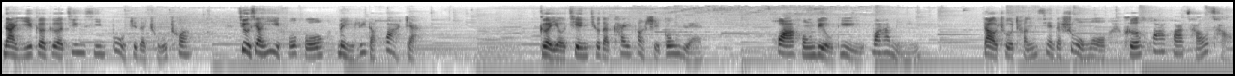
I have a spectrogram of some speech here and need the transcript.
那一个个精心布置的橱窗，就像一幅幅美丽的画展。各有千秋的开放式公园，花红柳绿蛙鸣，到处呈现的树木和花花草草，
